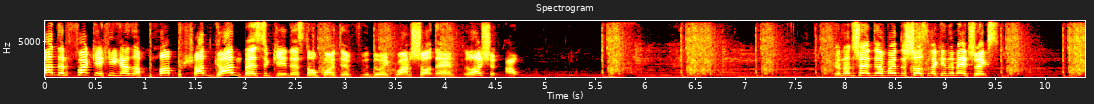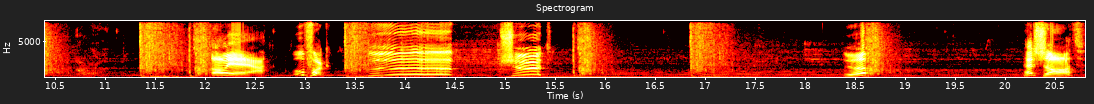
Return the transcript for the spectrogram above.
Motherfucker, he has a pump shotgun. Basically, there's no point of doing one shot and... Oh shit, ow. Gonna try to avoid the shots like in the Matrix. Oh yeah. Oh fuck. Uh, shoot. Yep. Headshot.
